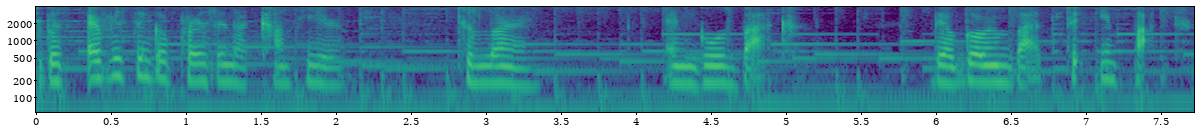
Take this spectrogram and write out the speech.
Because every single person that come here to learn and goes back, they're going back to impact.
